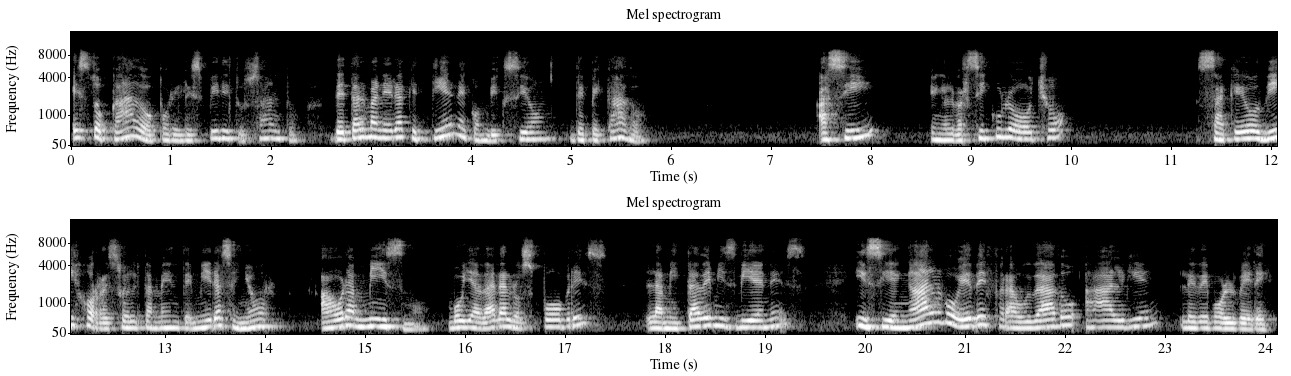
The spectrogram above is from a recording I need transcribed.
es tocado por el Espíritu Santo, de tal manera que tiene convicción de pecado. Así, en el versículo 8, Saqueo dijo resueltamente, mira Señor, ahora mismo voy a dar a los pobres la mitad de mis bienes y si en algo he defraudado a alguien, le devolveré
